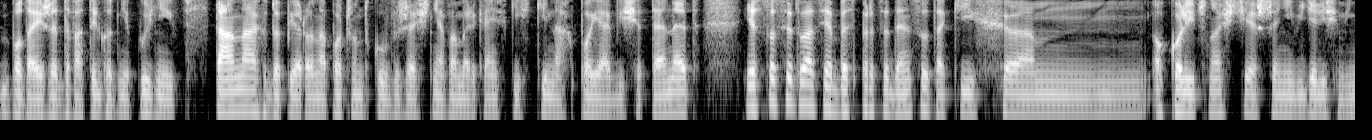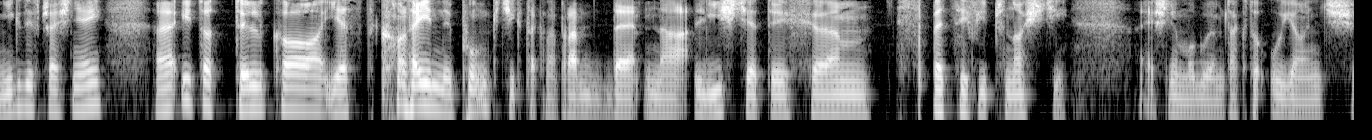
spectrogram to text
bodajże dwa tygodnie później w Stanach, dopiero na początku września w amerykańskich kinach pojawi się Tenet. Jest to sytuacja bez precedensu, takich um, okoliczności jeszcze nie widzieliśmy nigdy wcześniej e, i to tylko jest kolejny punkcik tak naprawdę na liście tych um, specyficzności jeśli mógłbym tak to ująć,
